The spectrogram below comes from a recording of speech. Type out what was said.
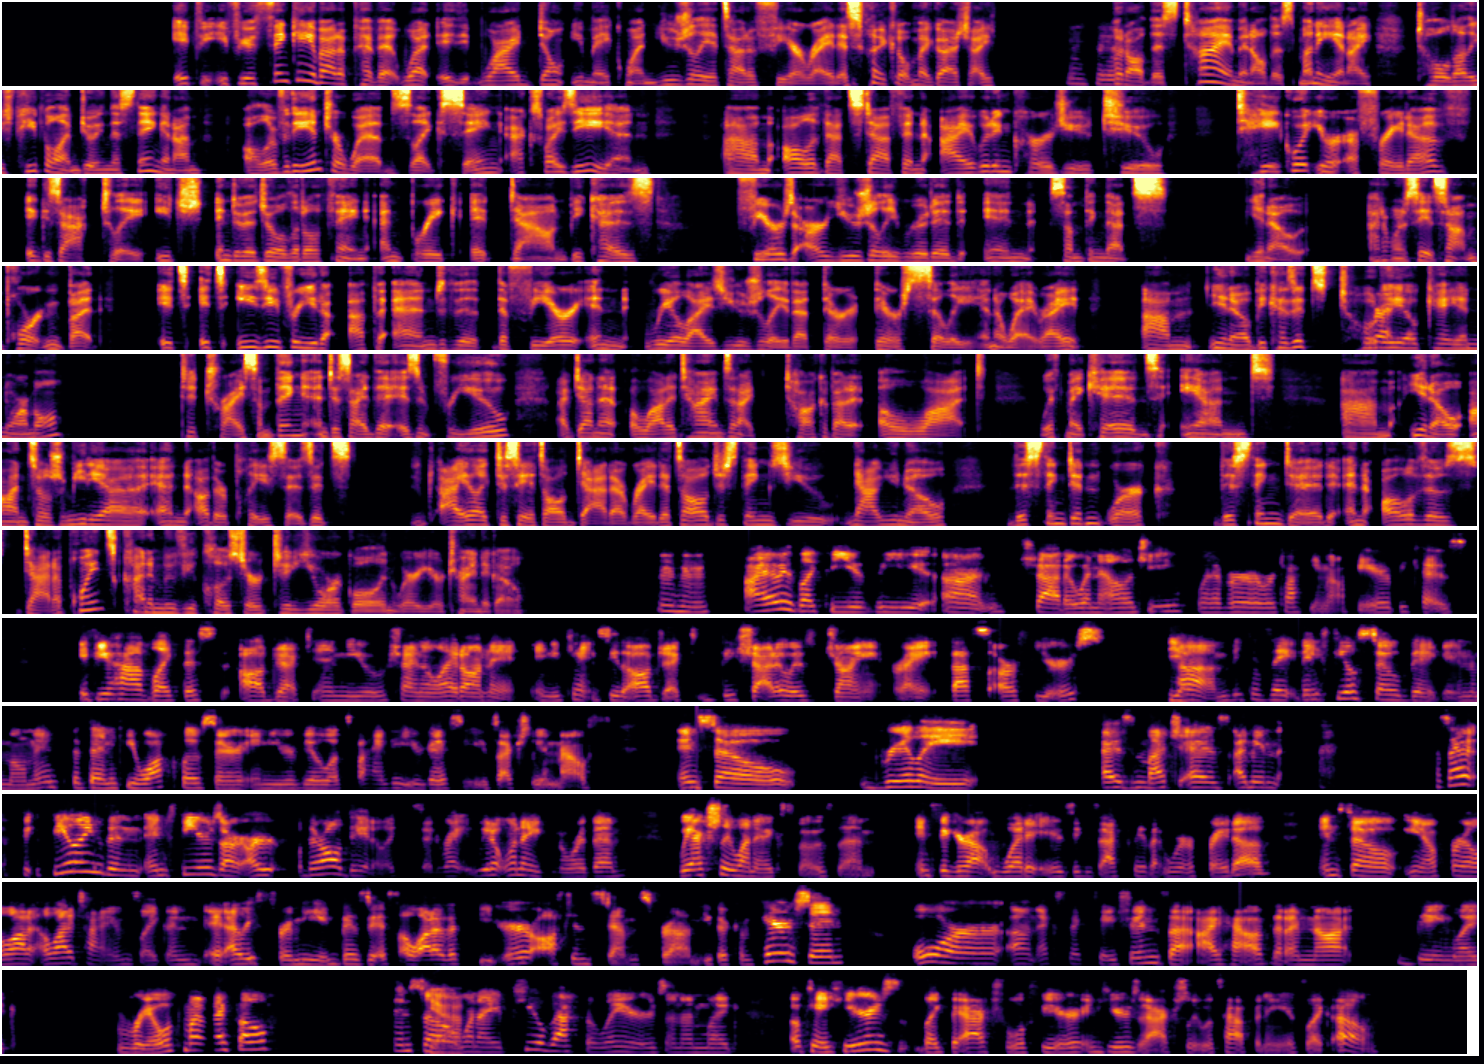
if if you're thinking about a pivot, what why don't you make one? Usually it's out of fear, right? It's like, oh my gosh, I mm-hmm. put all this time and all this money and I told all these people I'm doing this thing and I'm all over the interwebs like saying XYZ and um, all of that stuff. And I would encourage you to take what you're afraid of exactly, each individual little thing, and break it down because fears are usually rooted in something that's, you know, I don't want to say it's not important, but it's it's easy for you to upend the the fear and realize usually that they're they're silly in a way, right? Um, you know, because it's totally right. okay and normal to try something and decide that isn't for you. I've done it a lot of times and I talk about it a lot with my kids and um, you know, on social media and other places. It's I like to say it's all data, right? It's all just things you now you know this thing didn't work this thing did. And all of those data points kind of move you closer to your goal and where you're trying to go. Mm-hmm. I always like to use the um, shadow analogy whenever we're talking about fear because if you have like this object and you shine a light on it and you can't see the object, the shadow is giant, right? That's our fears. Yeah. Um, because they, they feel so big in the moment. But then if you walk closer and you reveal what's behind it, you're going to see it's actually a mouse. And so, really, as much as I mean, because I feelings and, and fears are are they're all data, like you said, right? We don't want to ignore them. We actually want to expose them and figure out what it is exactly that we're afraid of. And so, you know, for a lot of, a lot of times, like, and at least for me in business, a lot of the fear often stems from either comparison or um, expectations that I have that I'm not being like real with myself. And so yeah. when I peel back the layers and I'm like, okay, here's like the actual fear and here's actually what's happening. It's like, oh,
